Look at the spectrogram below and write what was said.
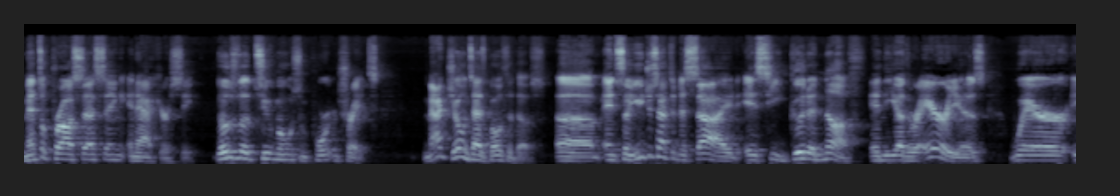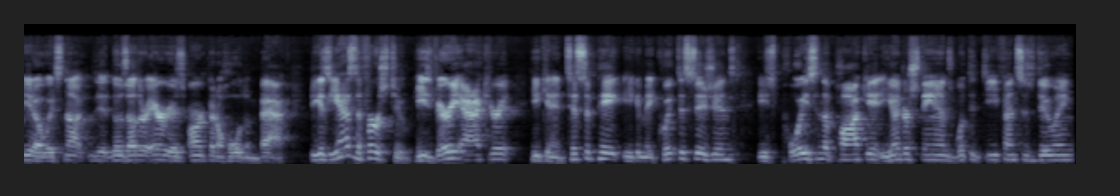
mental processing and accuracy. Those are the two most important traits. Mac Jones has both of those. Um, and so you just have to decide is he good enough in the other areas where, you know, it's not, those other areas aren't going to hold him back because he has the first two. He's very accurate. He can anticipate, he can make quick decisions. He's poised in the pocket. He understands what the defense is doing.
